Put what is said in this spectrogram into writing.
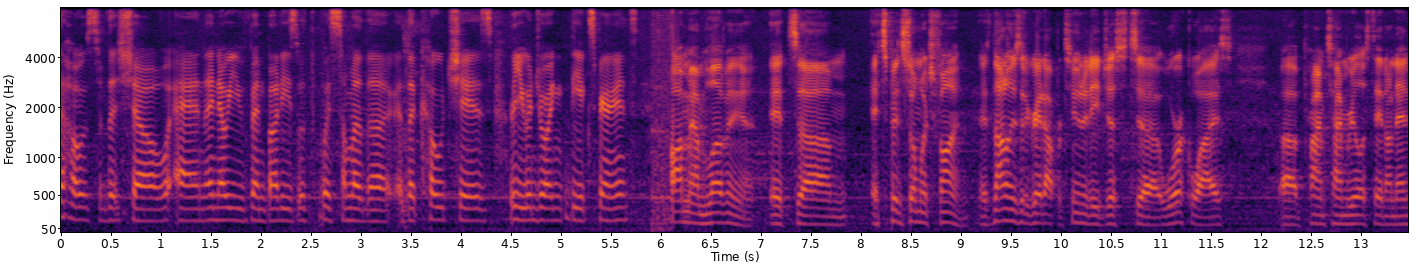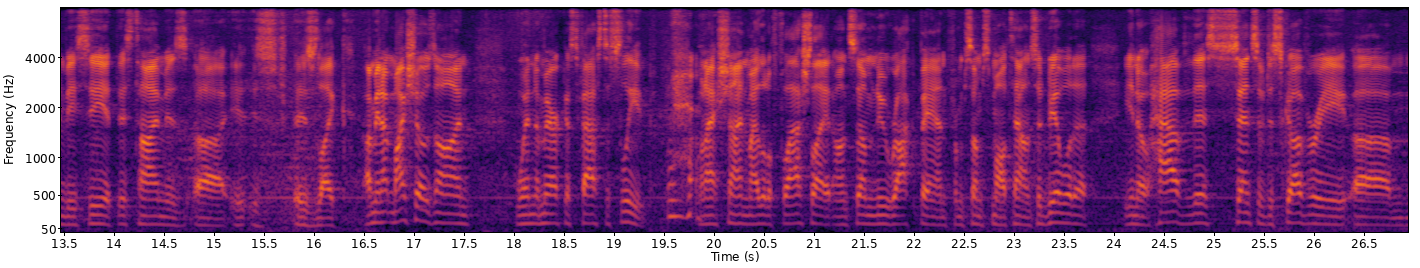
the host of this show, and I know you've been buddies with, with some of the the coaches. Are you enjoying the experience? I'm, I'm loving it. It's um, it's been so much fun. It's not only is it a great opportunity, just uh, work-wise. Uh, primetime real estate on NBC at this time is uh, is is like I mean my show's on when America's fast asleep, when I shine my little flashlight on some new rock band from some small town. So to be able to, you know, have this sense of discovery um,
